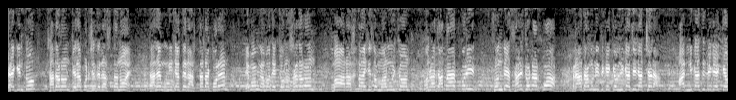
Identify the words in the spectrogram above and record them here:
এটা কিন্তু সাধারণ জেলা পরিষদের রাস্তা নয়। তাহলে উনি যাতে রাস্তাটা করেন এবং আমাদের জনসাধারণ বা রাস্তায় যেসব মানুষজন আমরা যাতায়াত করি, সন্ধ্যে সাড়ে ছটার পর রাধামণি থেকে কেউ নিকাশি যাচ্ছে না, আর নিকাশি থেকে কেউ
